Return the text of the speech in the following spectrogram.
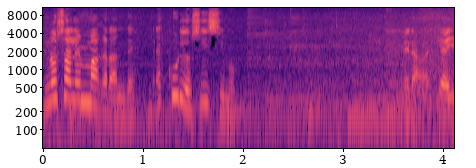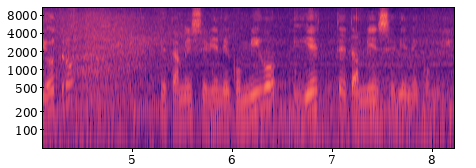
No salen más grandes. Es curiosísimo. Mirad, aquí hay otro que también se viene conmigo y este también se viene conmigo.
